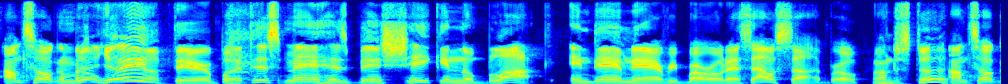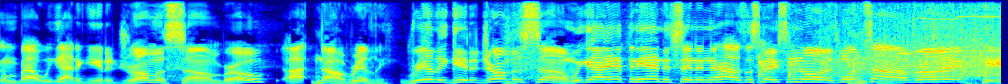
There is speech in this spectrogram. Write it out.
I'm talking about Yeah, way up there, but this man has been shaking the block in damn near every borough that's outside, bro. Understood. I'm talking about we got to get a drummer some, bro. Uh, no, really. Really get a drummer some. We got Anthony Anderson in the house. Let's make some noise one time, bro. Hey.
